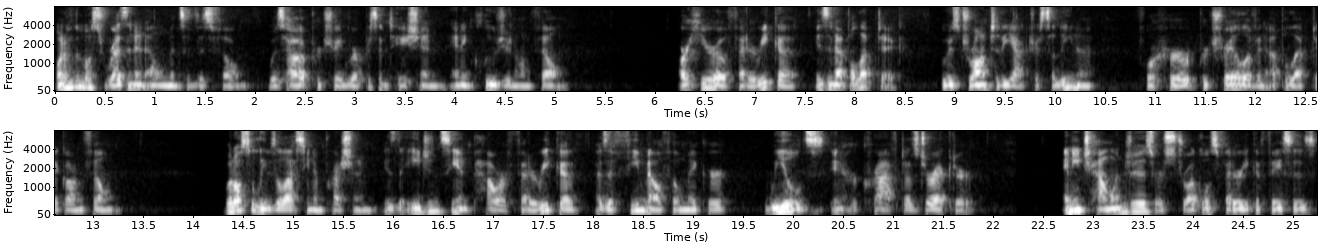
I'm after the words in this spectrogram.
one of the most resonant elements of this film was how it portrayed representation and inclusion on film. Our hero, Federica, is an epileptic who is drawn to the actress Elina for her portrayal of an epileptic on film. What also leaves a lasting impression is the agency and power Federica, as a female filmmaker, wields in her craft as director. Any challenges or struggles Federica faces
